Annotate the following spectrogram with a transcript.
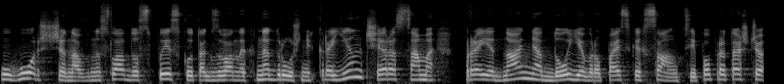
Угорщина внесла до списку так званих недружніх країн через саме приєднання до європейських санкцій. Попри те, що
